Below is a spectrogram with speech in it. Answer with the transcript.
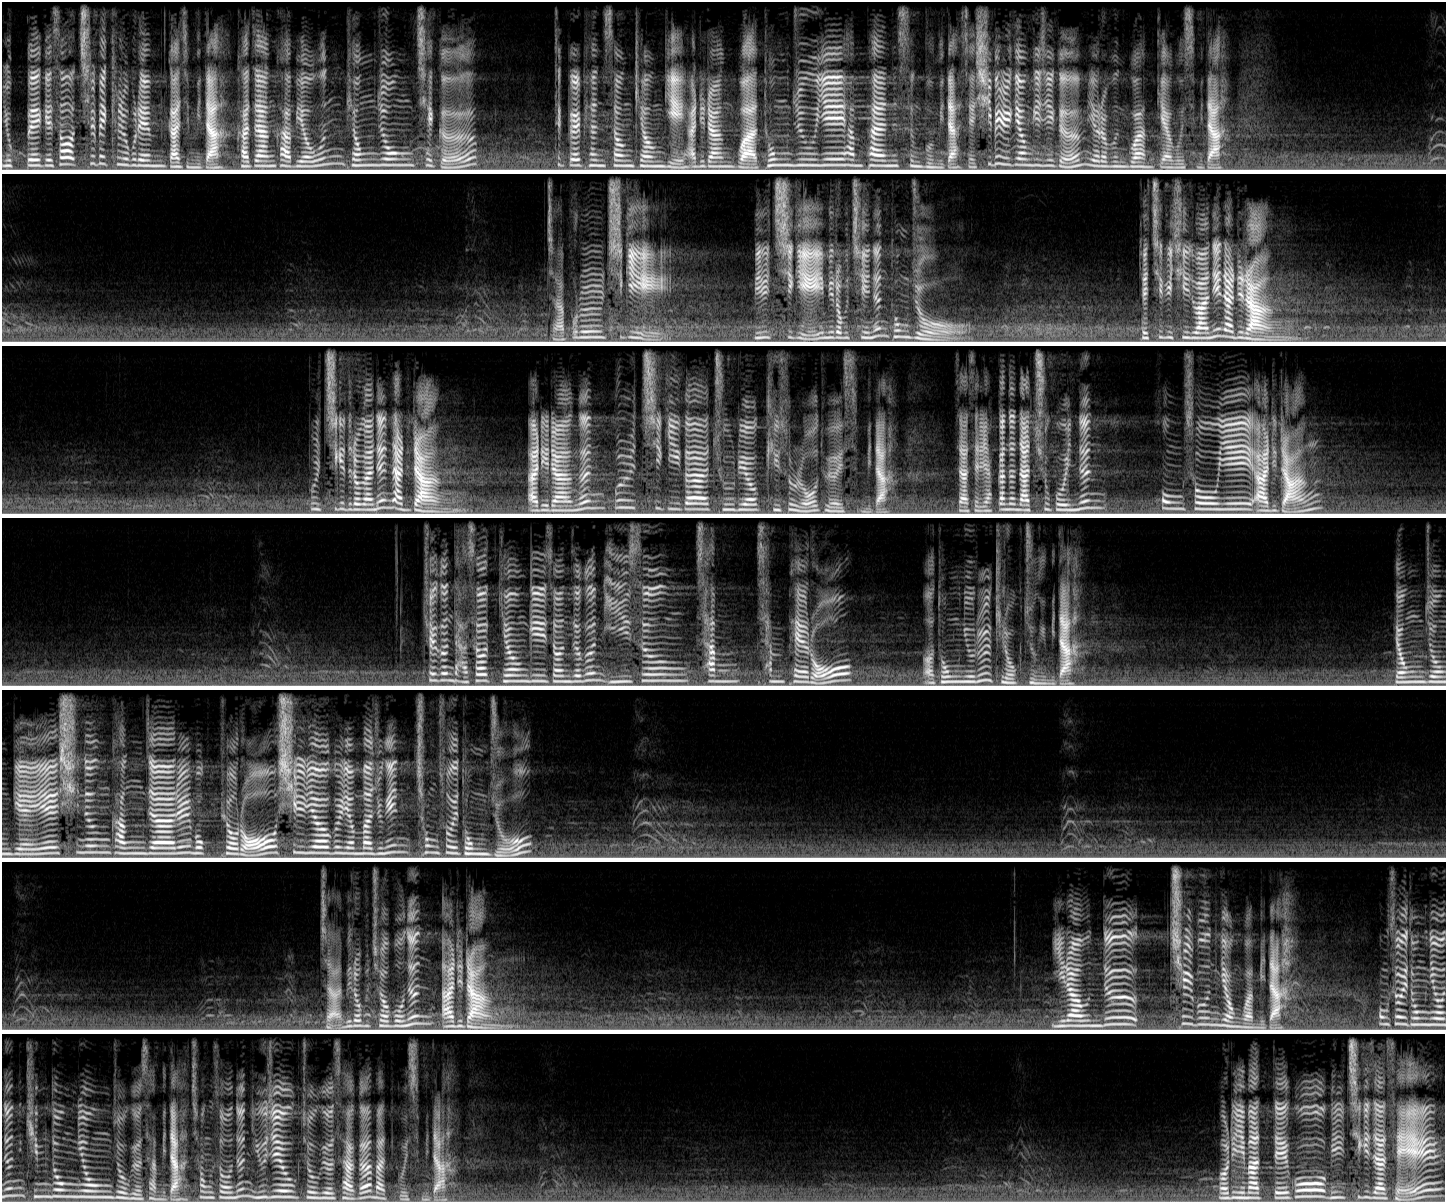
600에서 700kg까지입니다. 가장 가벼운 병종 체급 특별 편성 경기 아리랑과 동주의 한판 승부입니다. 제 11경기 지금 여러분과 함께하고 있습니다. 자, 불을 치기, 밀치기, 밀어붙이는 동주. 되치기 시도하는 아리랑. 뿔치기 들어가는 아리랑. 아리랑은 뿔치기가 주력 기술로 되어 있습니다. 자세를 약간 더 낮추고 있는 홍소의 아리랑. 최근 다섯 경기 전적은 2승 3, 3패로 어, 동률을 기록 중입니다. 병종계의 신흥 강자를 목표로 실력을 연마 중인 청소의 동주. 자, 밀어붙여 보는 아리랑. 이라운드 7분 경과입니다. 홍소의 동료는 김동용 조교사입니다. 청소는 유재욱 조교사가 맡고 있습니다. 머리 맞대고 밀치기 자세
